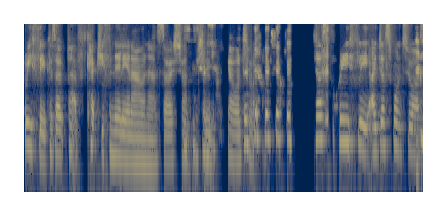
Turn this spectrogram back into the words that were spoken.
briefly because I've, I've kept you for nearly an hour now, so I shan't we shouldn't go on too much. just briefly, I just want to ask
